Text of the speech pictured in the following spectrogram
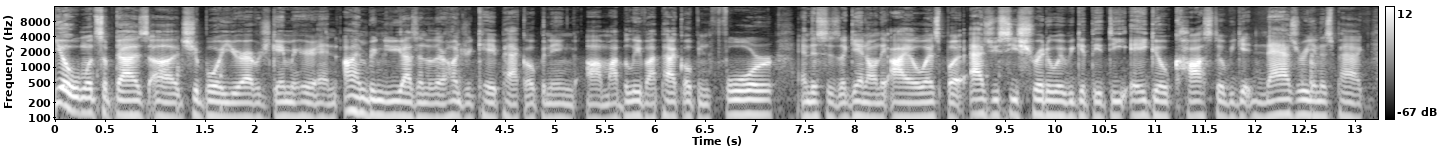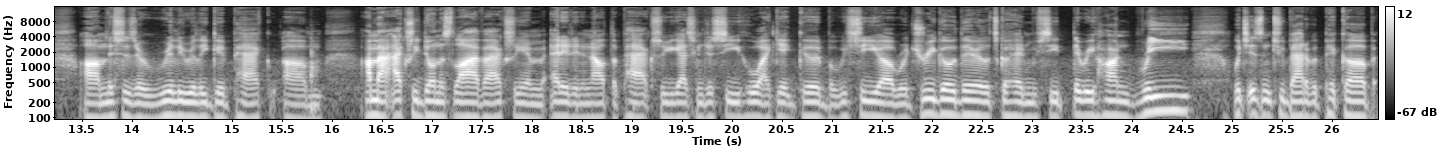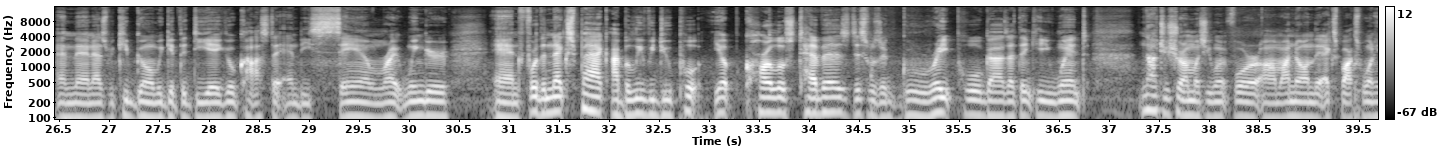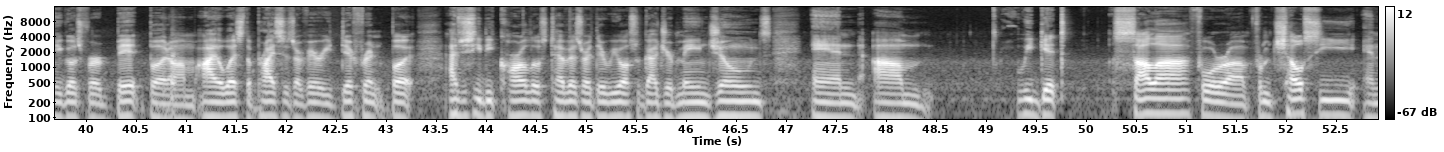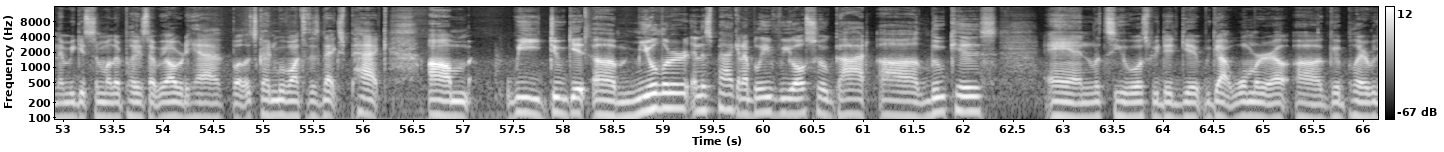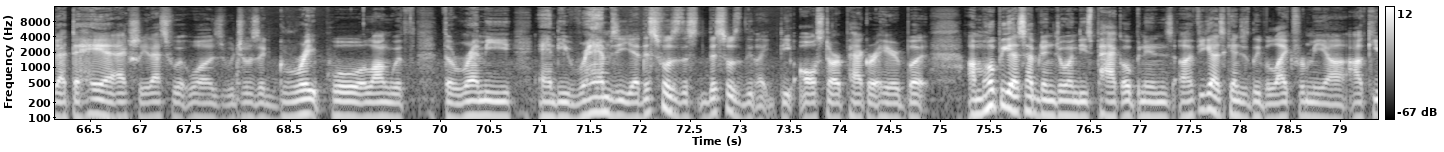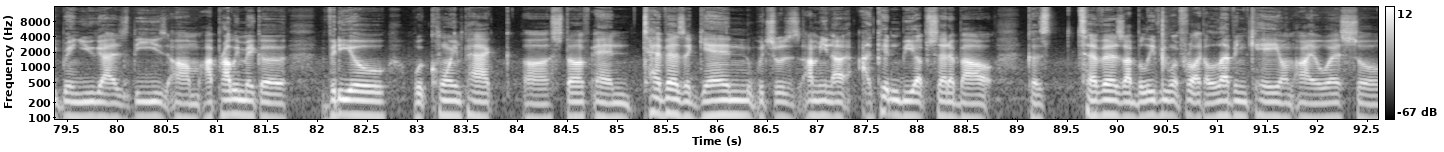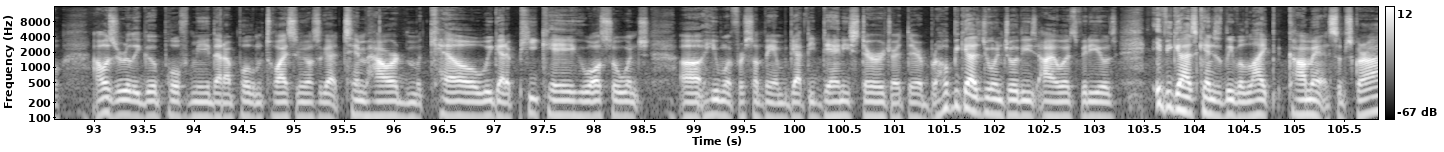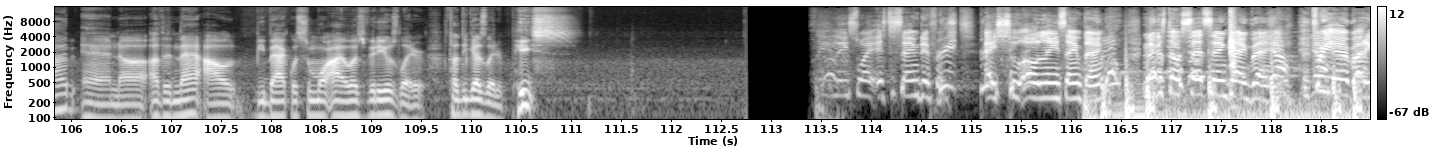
Yo, what's up guys? Uh, it's your boy, your average gamer here, and I'm bringing you guys another 100k pack opening. Um, I believe I pack open 4, and this is again on the iOS, but as you see straight away, we get the Diego Costa, we get Nasri in this pack. Um, this is a really, really good pack. Um, I'm not actually doing this live. I actually am editing out the pack so you guys can just see who I get good. But we see uh, Rodrigo there. Let's go ahead and we see Thierry Henry, which isn't too bad of a pickup. And then as we keep going, we get the Diego Costa and the Sam right winger. And for the next pack, I believe we do pull, yep, Carlos Tevez. This was a great pull, guys. I think he went not too sure how much he went for. Um, I know on the Xbox One he goes for a bit, but um, iOS the prices are very different. But as you see the Carlos Tevez right there, we also got Jermaine Jones, and um, we get Salah for uh, from Chelsea, and then we get some other players that we already have. But let's go ahead and move on to this next pack. Um, we do get uh, Mueller in this pack, and I believe we also got uh, Lucas and let's see who else we did get. We got one more uh, good player. We got De Gea, actually. That's who it was, which was a great pull along with the Remy and the Ramsey. Yeah, this was this this was the like the all star pack right here. But I um, hope you guys have been enjoying these pack openings. Uh, if you guys can just leave a like for me, uh, I'll keep bringing you guys these. Um, I probably make a video with coin pack uh, stuff and Tevez again, which was I mean I, I couldn't be upset about because Tevez, I believe he went for like 11k on iOS, so that was a really good pull for me. That I pulled him twice, and we also got Tim Howard, Mikel. We got a PK who also went, uh, he went for something, and we got the Danny Sturridge right there. But I hope you guys do enjoy these iOS videos. If you guys can, just leave a like, comment, and subscribe. And uh, other than that, I'll be back with some more iOS videos later. Talk to you guys later. Peace it's the same difference. H2O lean, same thing. Niggas throw sets and gangbang. Free everybody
